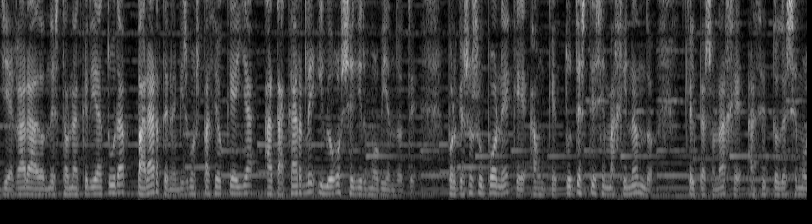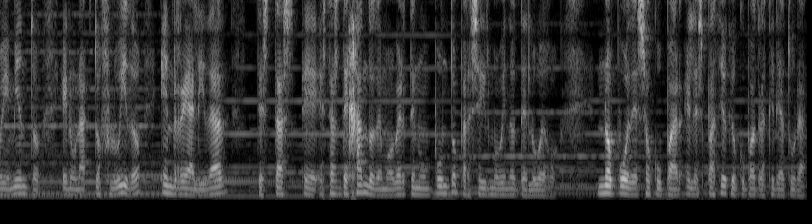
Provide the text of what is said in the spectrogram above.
llegar a donde está una criatura, pararte en el mismo espacio que ella, atacarle y luego seguir moviéndote. Porque eso supone que, aunque tú te estés imaginando que el personaje hace todo ese movimiento en un acto fluido, en realidad te estás, eh, dejando de moverte en un punto para seguir moviéndote luego. No puedes ocupar el espacio que ocupa otra criatura,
